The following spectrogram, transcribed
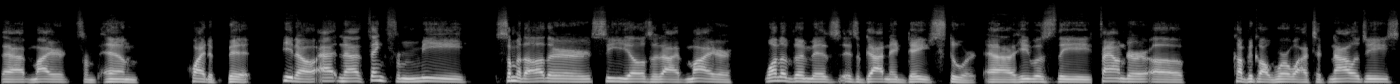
that I admired from him quite a bit. You know, and I think for me, some of the other CEOs that I admire, one of them is is a guy named Dave Steward. Uh, he was the founder of company called Worldwide Technologies.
